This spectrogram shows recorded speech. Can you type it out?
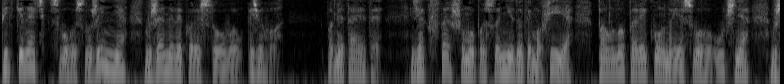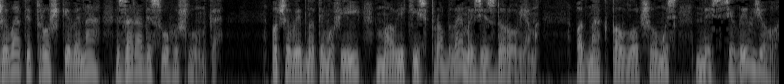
під кінець свого служіння вже не використовував його. Пам'ятаєте, як в першому посланні до Тимофія Павло переконує свого учня вживати трошки вина заради свого шлунка. Очевидно, Тимофій мав якісь проблеми зі здоров'ям, однак Павло чомусь не зцілив його.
